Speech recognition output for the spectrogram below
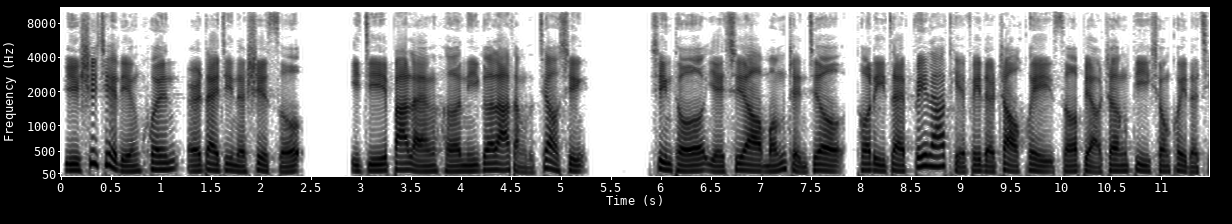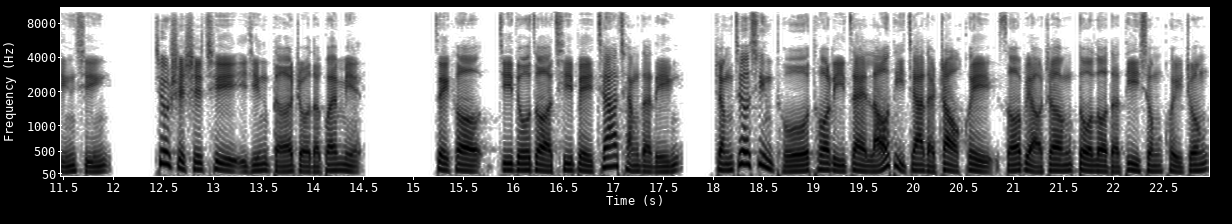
与世界联婚而带进的世俗，以及巴兰和尼哥拉党的教训。信徒也需要蒙拯救，脱离在菲拉铁非的召会所表征弟兄会的情形。就是失去已经得着的冠冕。最后，基督做七倍加强的灵，拯救信徒脱离在老底嘉的召会所表征堕落的弟兄会中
